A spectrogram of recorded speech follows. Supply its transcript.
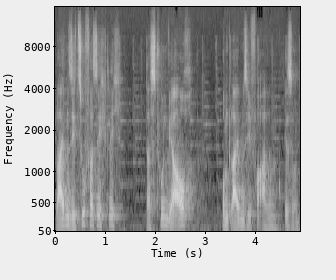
Bleiben Sie zuversichtlich, das tun wir auch und bleiben Sie vor allem gesund.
